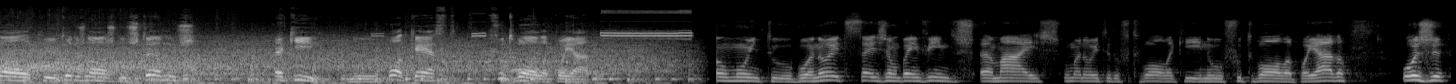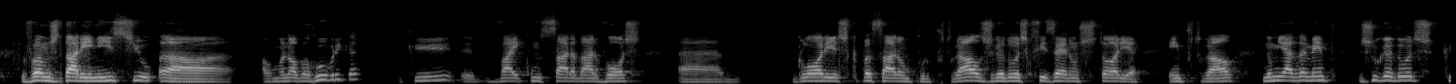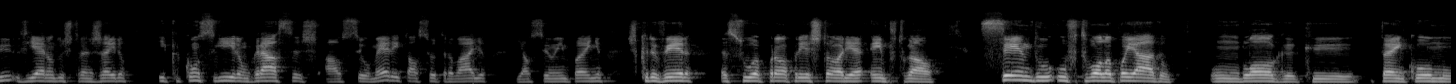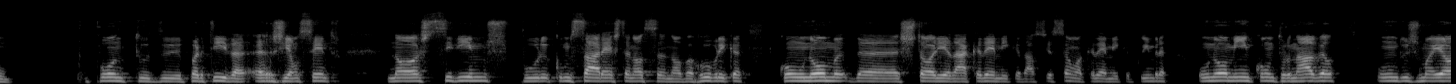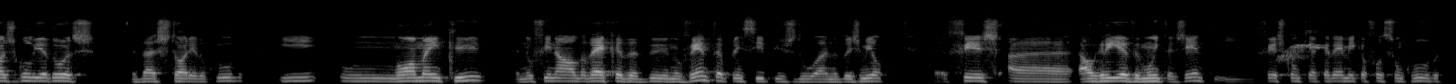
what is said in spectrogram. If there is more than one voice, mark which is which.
Speaker 1: futebol que todos nós gostamos, aqui no podcast Futebol Apoiado. Muito boa noite, sejam bem-vindos a mais uma noite do futebol aqui no Futebol Apoiado. Hoje vamos dar início a, a uma nova rúbrica que eh, vai começar a dar voz a glórias que passaram por Portugal, jogadores que fizeram história em Portugal, nomeadamente jogadores que vieram do estrangeiro e que conseguiram, graças ao seu mérito, ao seu trabalho e ao seu empenho, escrever a sua própria história em Portugal. Sendo o futebol apoiado um blog que tem como ponto de partida a região centro, nós decidimos por começar esta nossa nova rúbrica com o nome da história da Académica, da Associação Académica de Coimbra, um nome incontornável, um dos maiores goleadores da história do clube e um homem que, no final da década de 90, princípios do ano 2000, fez a alegria de muita gente e fez com que a Académica fosse um clube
